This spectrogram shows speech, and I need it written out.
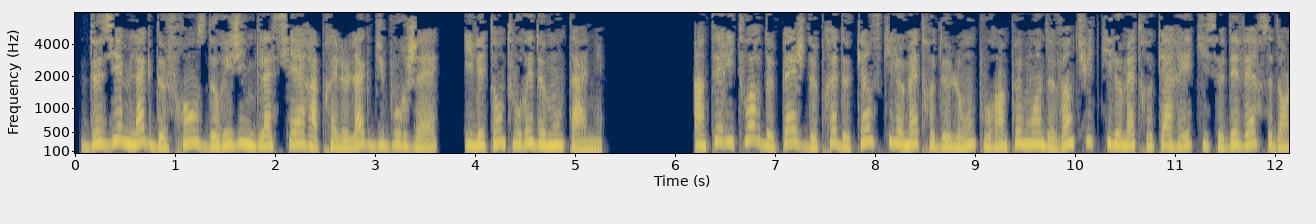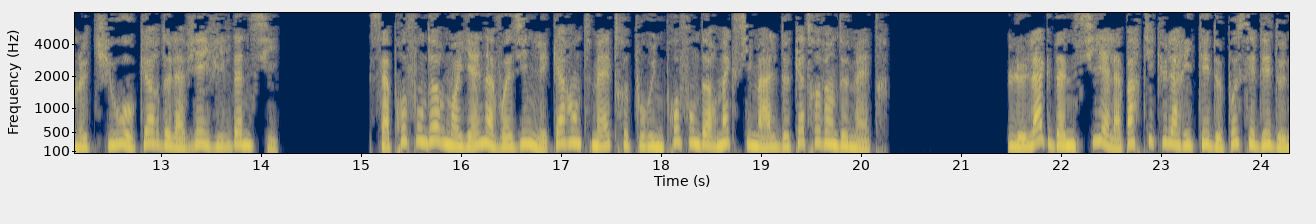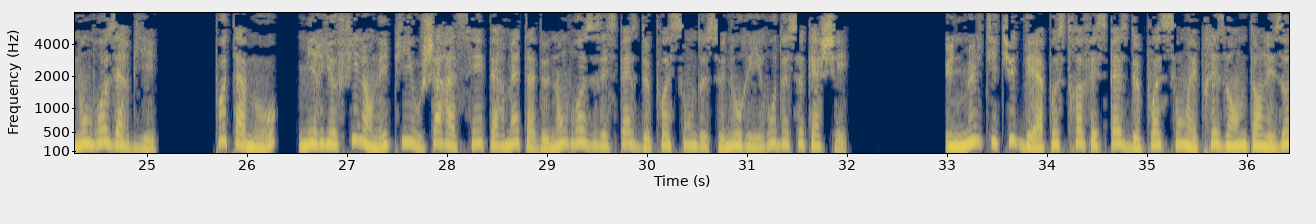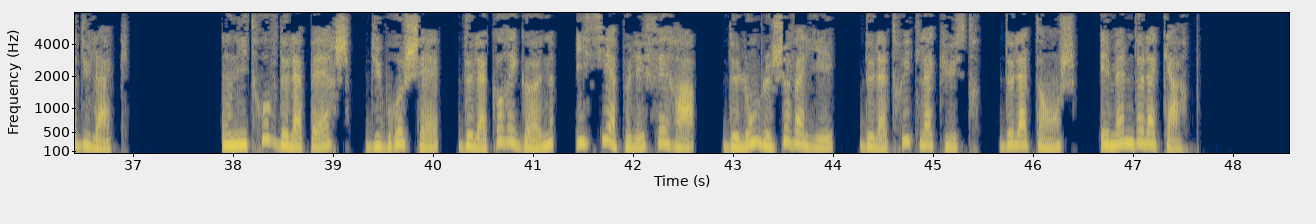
Deuxième lac de France d'origine glaciaire après le lac du Bourget, il est entouré de montagnes. Un territoire de pêche de près de 15 km de long pour un peu moins de 28 km qui se déverse dans le Thioux au cœur de la vieille ville d'Annecy. Sa profondeur moyenne avoisine les 40 mètres pour une profondeur maximale de 82 mètres. Le lac d'Annecy a la particularité de posséder de nombreux herbiers. Potamo, myriophiles en épis ou characées permettent à de nombreuses espèces de poissons de se nourrir ou de se cacher. Une multitude des apostrophes espèces de poissons est présente dans les eaux du lac. On y trouve de la perche, du brochet, de la corégone, ici appelée ferra, de l'omble chevalier, de la truite lacustre, de la tanche, et même de la carpe.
